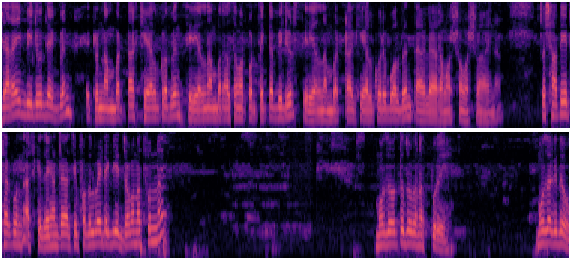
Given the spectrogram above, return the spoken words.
যারাই ভিডিও দেখবেন, একটু নাম্বারটা খেয়াল করবেন। সিরিয়াল নাম্বার আছে আমার প্রত্যেকটা ভিডিওর সিরিয়াল নাম্বারটা খেয়াল করে বলবেন, তাহলে আর আমার সমস্যা হয় না। তো সাথেই থাকুন, আজকে যেখানটা আছি, ফজল ভাইটা কি জগন্নাথপুর না? মৌজাও তো জগন্নাথপুরে। মৌজা কি দেও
